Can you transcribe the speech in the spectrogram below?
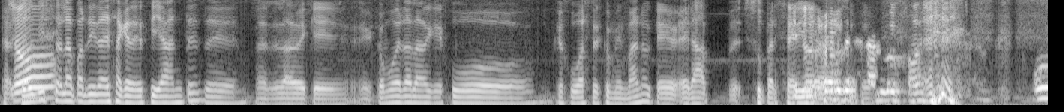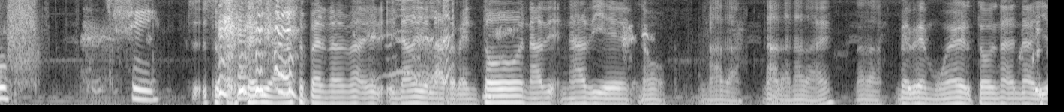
¿Tú Yo- has visto la partida esa que decía antes? de la- de que. eh, ¿Cómo era la que jugó. que jugaste con mi hermano? Que era eh, súper El seria. horror de Carlos Joy. Uf, sí. Súper seria, súper normal. Y, y nadie la reventó, nadie. nadie no, nada, nada, nada, ¿eh? Nada. Bebé muerto, nada, nada. Y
